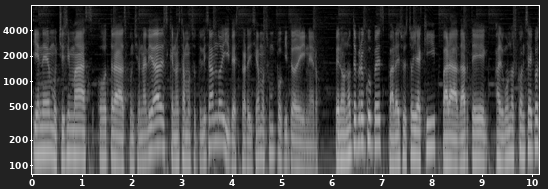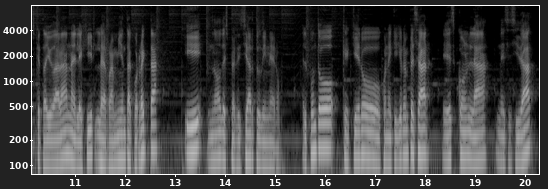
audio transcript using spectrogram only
tiene muchísimas otras funcionalidades que no estamos utilizando y desperdiciamos un poquito de dinero. Pero no te preocupes, para eso estoy aquí, para darte algunos consejos que te ayudarán a elegir la herramienta correcta y no desperdiciar tu dinero. El punto que quiero con el que quiero empezar es con la necesidad.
